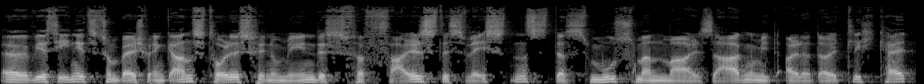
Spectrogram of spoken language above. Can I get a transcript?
Äh, wir sehen jetzt zum Beispiel ein ganz tolles Phänomen des Verfalls des Westens. Das muss man mal sagen mit aller Deutlichkeit.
